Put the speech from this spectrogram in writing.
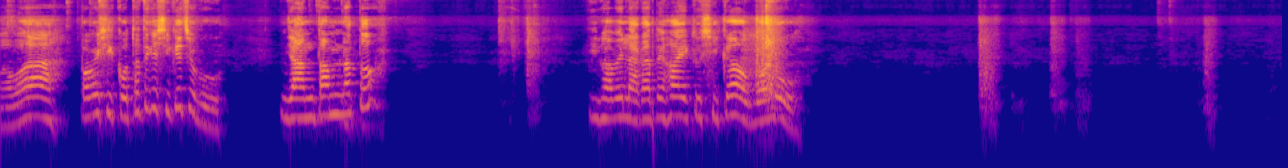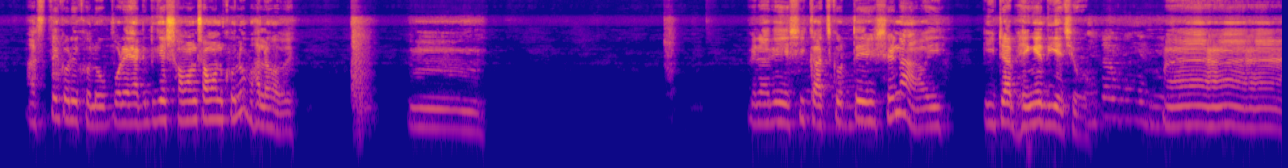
বাবা কবে শিখ কোথা থেকে শিখেছো গো? জানতাম না তো। কীভাবে লাগাতে হয় একটু শিখাও বলো। আস্তে করে খোলো উপরে একদিকে সমান সমান খোলো ভালো হবে। এর আগে এসি কাজ করতে এসে না ওই ইটা ভেঙে দিয়েছে ও। হ্যাঁ হ্যাঁ হ্যাঁ।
